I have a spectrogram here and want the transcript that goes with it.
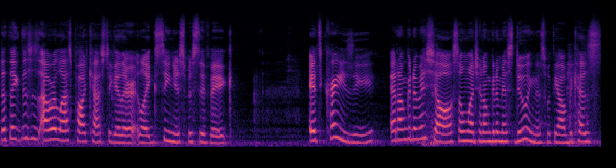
I think this is our last podcast together, like senior specific. It's crazy. And I'm going to miss y'all so much. And I'm going to miss doing this with y'all because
